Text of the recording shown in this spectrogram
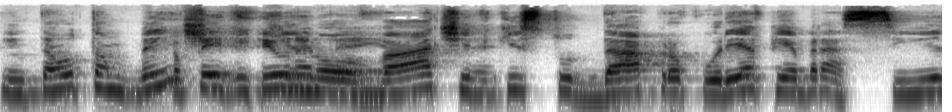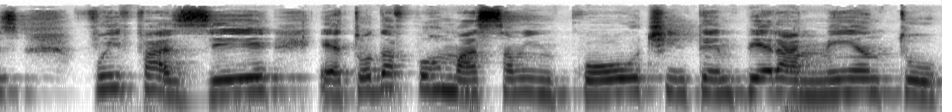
Então eu também o tive perfil, que né, inovar, tive é. que estudar, procurei a Febracis, fui fazer é, toda a formação formação em coaching, temperamento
